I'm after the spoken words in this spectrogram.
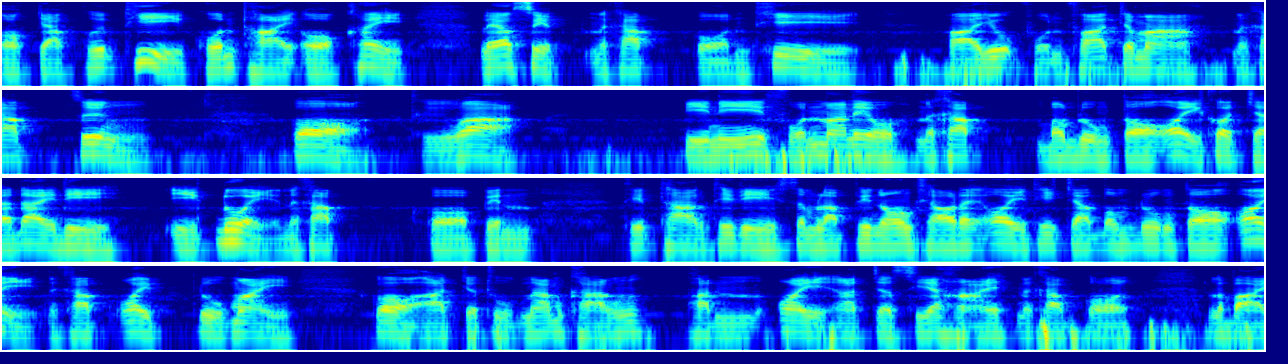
ออกจากพื้นที่ขนถ่ายออกให้แล้วเสร็จนะครับ ก่อนที่พายุฝนฟ้าจะมานะครับ ซึ่งก็ถือว่าปีนี้ฝนมาเร็วนะครับบำรุงต่ออ้อยก็จะได้ดีอีกด้วยนะครับ ก็เป็นทิศทางที่ดีสำหรับพี่น้องชาวไร่อ้อยที่จะบำรุงต่ออ้อยนะครับ อ้อยปลูกใหม่ ก็อาจจะถูกน้ำขังพันอ้อยอาจจะเสียหายนะครับก็ระบาย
